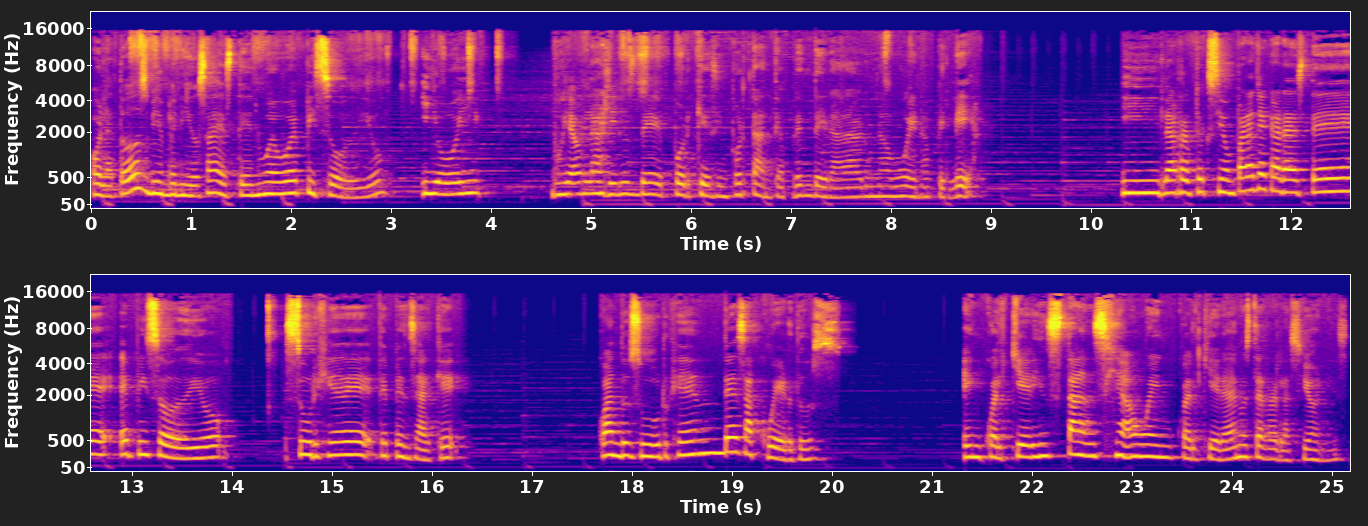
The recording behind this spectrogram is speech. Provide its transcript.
Hola a todos, bienvenidos a este nuevo episodio y hoy voy a hablarles de por qué es importante aprender a dar una buena pelea. Y la reflexión para llegar a este episodio surge de, de pensar que cuando surgen desacuerdos, en cualquier instancia o en cualquiera de nuestras relaciones,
